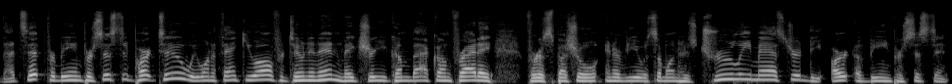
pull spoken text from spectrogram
that's it for being persistent. Part two. We want to thank you all for tuning in. Make sure you come back on Friday for a special interview with someone who's truly mastered the art of being persistent.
